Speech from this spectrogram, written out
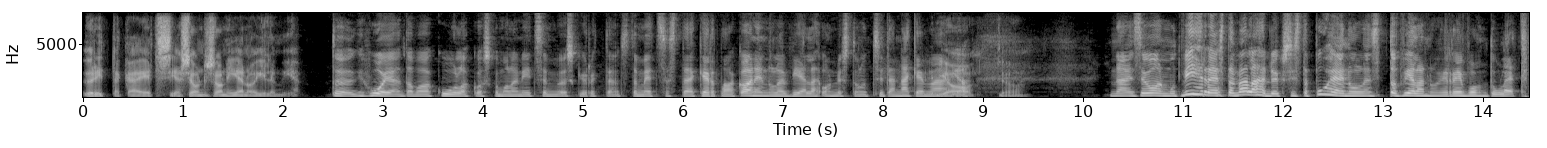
yrittäkää etsiä, se on, se on hieno ilmiö. Tuo on huojentavaa kuulla, koska mä olen itse myöskin yrittänyt sitä metsästä ja kertaakaan en ole vielä onnistunut sitä näkemään. Joo, ja joo. Näin se on, mutta vihreästä välähdyksistä puheen ollen sitten on vielä noin revontulet.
